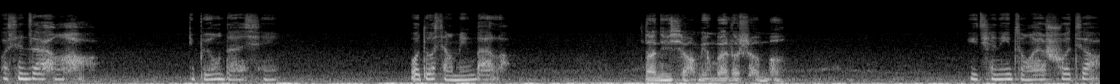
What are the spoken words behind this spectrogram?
我现在很好，你不用担心。我都想明白了。那你想明白了什么？以前你总爱说教，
